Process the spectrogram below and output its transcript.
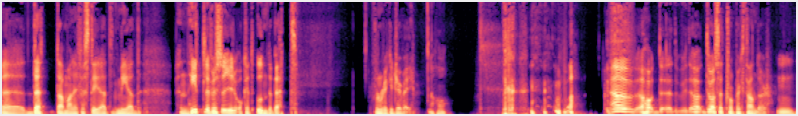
Eh, detta manifesterat med en Hitlerfrisyr och ett underbett. Från Ricky Gervais. Jaha. du, har sett Tropic Thunder. Mm.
